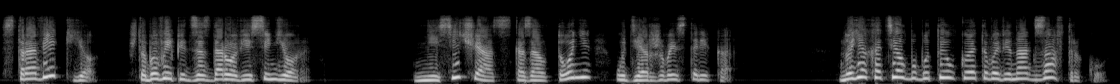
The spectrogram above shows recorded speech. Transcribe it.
стравекьо, чтобы выпить за здоровье сеньора». «Не сейчас», — сказал Тони, удерживая старика. «Но я хотел бы бутылку этого вина к завтраку,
